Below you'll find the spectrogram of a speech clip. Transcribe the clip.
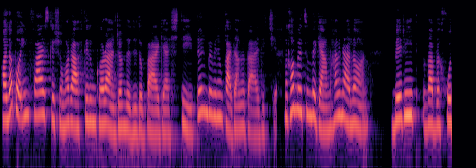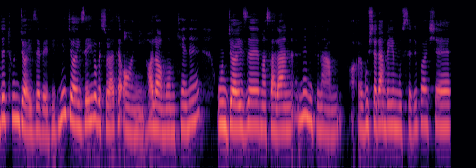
حالا با این فرض که شما رفتید اون کار رو انجام دادید و برگشتید بریم ببینیم قدم بعدی چیه. می‌خوام بهتون بگم همین الان برید و به خودتون جایزه بدید. یه جایزه ای رو به صورت آنی. حالا ممکنه اون جایزه مثلا نمی‌دونم گوش دادن به یه موسیقی باشه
